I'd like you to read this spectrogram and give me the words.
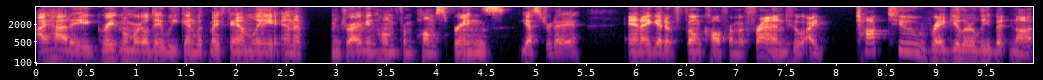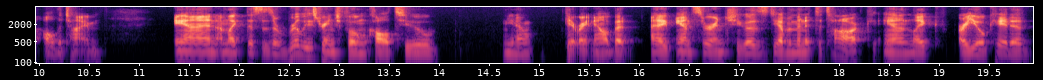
I had a great Memorial Day weekend with my family, and I'm driving home from Palm Springs yesterday, and I get a phone call from a friend who I talk to regularly, but not all the time. And I'm like, this is a really strange phone call to, you know, get right now. But I answer, and she goes, "Do you have a minute to talk?" And like, "Are you okay to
